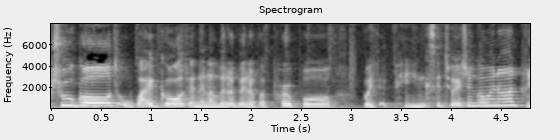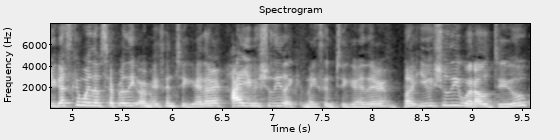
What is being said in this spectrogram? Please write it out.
true gold white gold and then a little bit of a purple with pink situation going on. You guys can wear them separately or mix them together. I usually like mix them together but usually what i'll do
